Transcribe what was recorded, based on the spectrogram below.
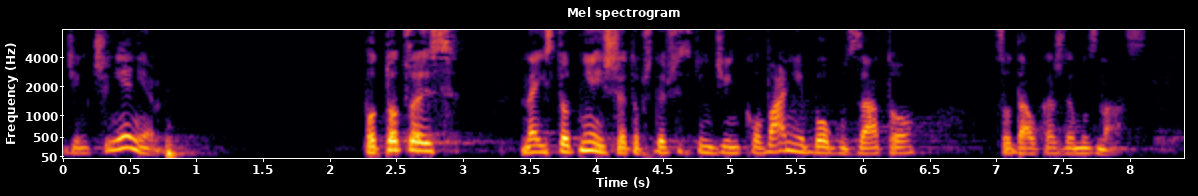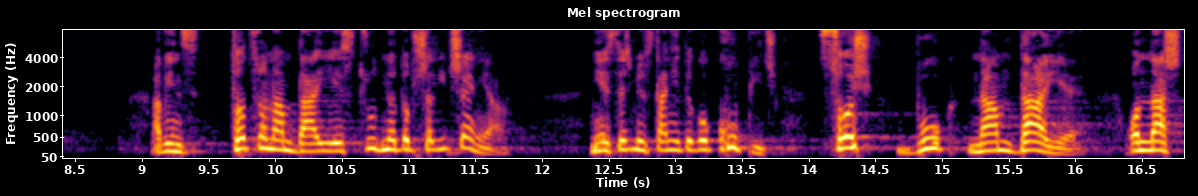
Dziękczynieniem. Bo to, co jest najistotniejsze, to przede wszystkim dziękowanie Bogu za to, co dał każdemu z nas. A więc to, co nam daje, jest trudne do przeliczenia. Nie jesteśmy w stanie tego kupić. Coś Bóg nam daje. On nas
